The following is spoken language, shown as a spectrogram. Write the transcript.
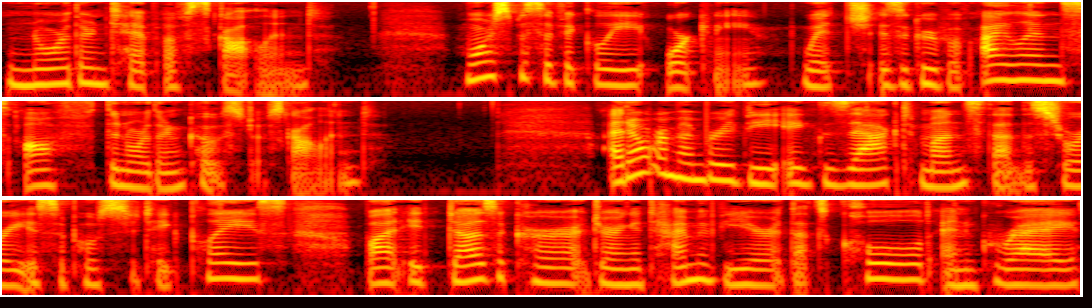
northern tip of Scotland. More specifically, Orkney, which is a group of islands off the northern coast of Scotland. I don't remember the exact months that the story is supposed to take place, but it does occur during a time of year that's cold and gray,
